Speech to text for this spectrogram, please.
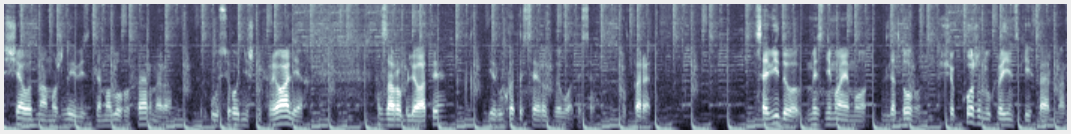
ще одна можливість для малого фермера у сьогоднішніх реаліях заробляти і рухатися і розвиватися вперед. Це відео ми знімаємо для того, щоб кожен український фермер,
